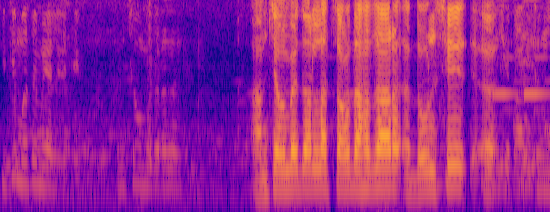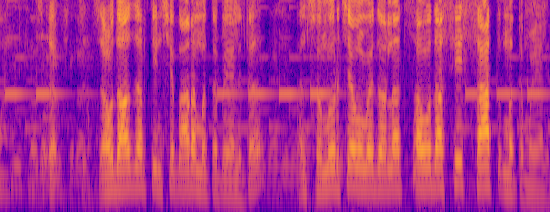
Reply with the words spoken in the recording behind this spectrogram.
किती मतं मिळाली होती तुमच्या उमेदवाराला आमच्या उमेदवाराला चौदा हजार दोनशे चौदा हजार तीनशे बारा मतं मिळाले तर आणि समोरच्या उमेदवाराला चौदाशे सात मतं मिळाले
